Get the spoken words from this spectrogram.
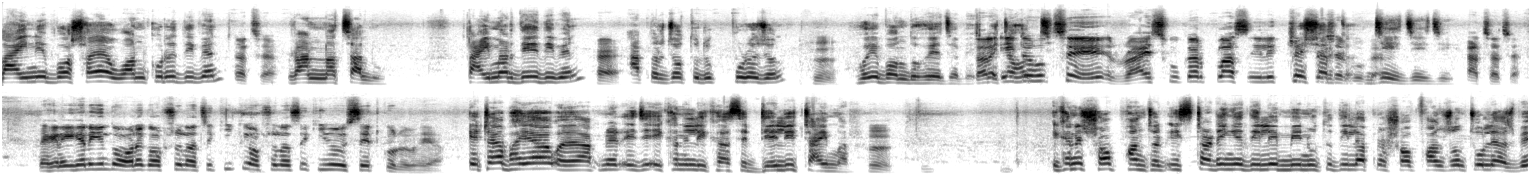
লাইনে বসায় ওয়ান করে দিবেন আচ্ছা। রান্না চালু। টাইমার দিয়ে দিবেন হ্যাঁ। আপনার যতটুকু প্রয়োজন হুম। হয়ে বন্ধ হয়ে যাবে। এটা হচ্ছে rice cooker plus electric pressure pressure cooker জি জি জি। আচ্ছা আচ্ছা। দেখেন এখানে কিন্তু অনেক অপশন আছে। কি কি অপশন আছে? কীভাবে সেট করবে ভাইয়া? এটা ভাইয়া আপনার এই যে এখানে লেখা আছে ডেইলি টাইমার হুম। এখানে সব ফাংশন স্টার্টিং এ দিলে মেনুতে দিলে আপনার সব ফাংশন চলে আসবে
